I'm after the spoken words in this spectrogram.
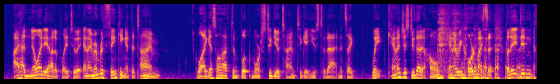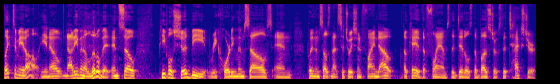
I had no idea how to play to it. And I remember thinking at the time, well, I guess I'll have to book more studio time to get used to that. And it's like, wait, can I just do that at home? Can I record myself? but it didn't click to me at all, you know, not even a little bit. And so people should be recording themselves and putting themselves in that situation and find out, okay, the flams, the diddles, the buzz strokes, the texture.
